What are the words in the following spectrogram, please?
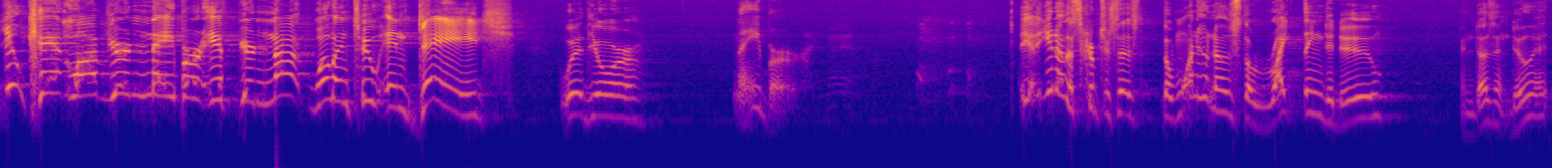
You can't love your neighbor if you're not willing to engage with your neighbor. You know, the scripture says the one who knows the right thing to do and doesn't do it,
